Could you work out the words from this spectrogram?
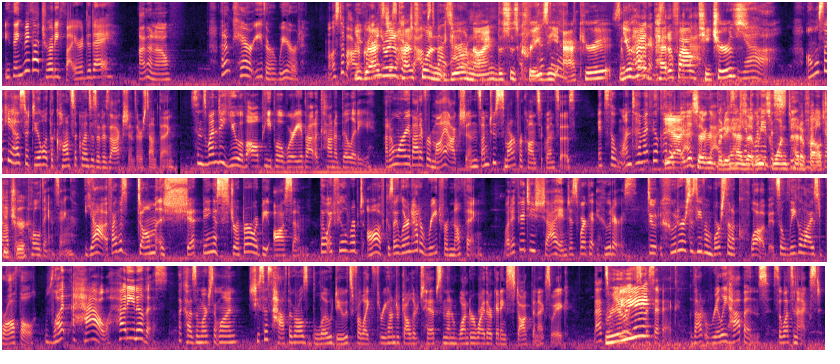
You think we got Trody fired today? I don't know. I don't care either. Weird. Most of our You graduated just high school in buy 09. Adderall. This is But he has to, crazy like, accurate. You had pedophile teachers? Yeah. Almost like he has to deal with the consequences of his actions or something. Since when do you, of all people, worry about accountability? I don't worry about it for my actions. I'm too smart for consequences. It's the one time I feel kind Yeah, of I bad guess for a guy, everybody 'cause he has at do any of least one pedophile teacher. Pole dancing. Yeah, if I was dumb as shit, being a stripper would be awesome. Though I'd feel ripped off because I learned how to read from nothing. What if you're too shy and just work at Hooters? Dude, Hooters is even worse than a club. It's a legalized brothel. What? How? How do you know this? My cousin works at one. She says half the girls blow dudes for like $300 tips and then wonder why they're getting stalked the next week. That's really, Really? specific. That really happens. So what's next?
